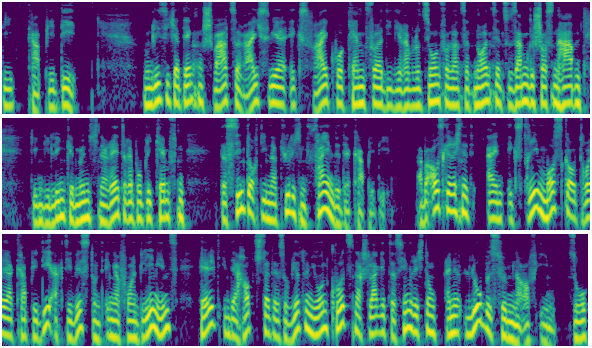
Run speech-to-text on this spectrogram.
die KPD. Nun ließ sich ja denken, schwarze Reichswehr, Ex-Freikorpskämpfer, die die Revolution von 1919 zusammengeschossen haben, gegen die linke Münchner Räterepublik kämpften, das sind doch die natürlichen Feinde der KPD. Aber ausgerechnet ein extrem Moskau-treuer KPD-Aktivist und enger Freund Lenins hält in der Hauptstadt der Sowjetunion kurz nach Schlagetters Hinrichtung eine Lobeshymne auf ihn. So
